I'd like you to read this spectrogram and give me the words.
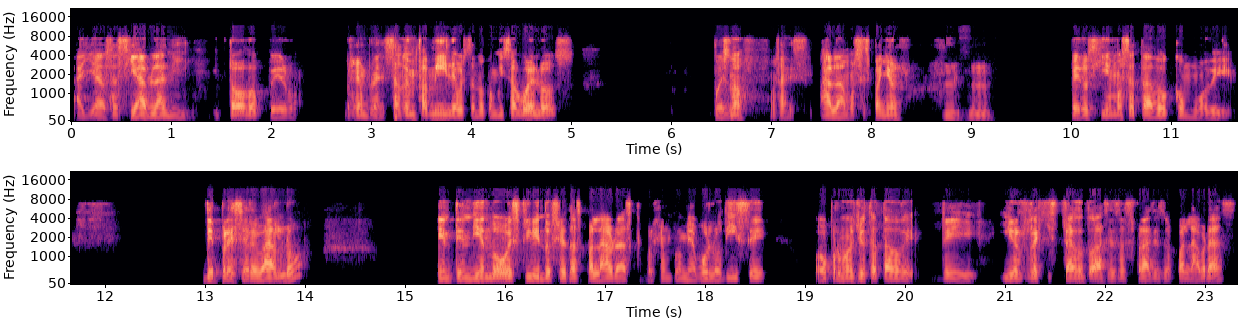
allá, o sea, sí hablan y, y todo, pero, por ejemplo, estando en familia o estando con mis abuelos, pues no, o sea, es- hablamos español, pero sí hemos tratado como de, de preservarlo, entendiendo o escribiendo ciertas palabras que, por ejemplo, mi abuelo dice, o por lo menos yo he tratado de, de ir registrando todas esas frases o palabras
